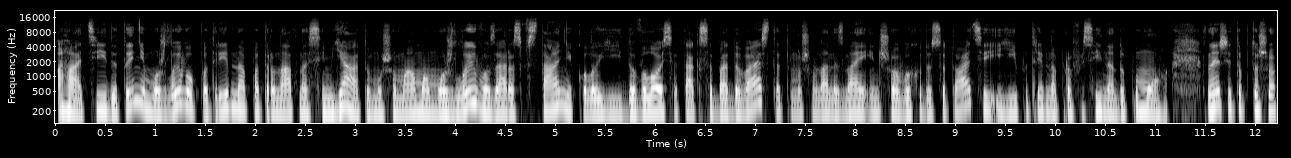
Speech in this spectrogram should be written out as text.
ага, цій дитині можливо потрібна патронатна сім'я, тому що мама можливо зараз в стані, коли їй довелося так себе довести, тому що вона не знає іншого виходу ситуації, і їй потрібна професійна допомога. Знаєш, і тобто, що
